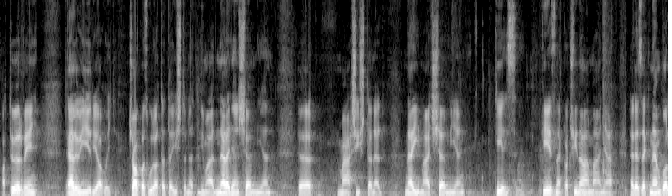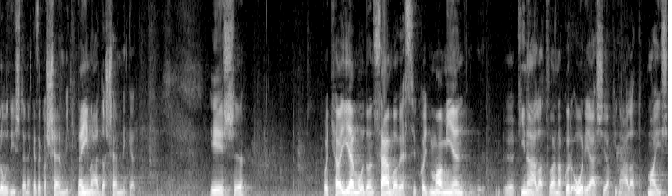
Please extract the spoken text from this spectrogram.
a törvény, előírja, hogy csak az Urat, a te Istenet imád, ne legyen semmilyen más Istened, ne imádj semmilyen kéz, kéznek a csinálmányát, mert ezek nem valódi Istenek, ezek a semmik. Ne imádd a semmiket. És hogyha ilyen módon számba vesszük, hogy ma milyen kínálat van, akkor óriási a kínálat ma is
